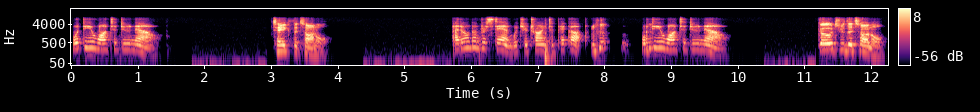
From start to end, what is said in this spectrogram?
What do you want to do now? Take the tunnel. I don't understand what you're trying to pick up. What do you want to do now? Go to the tunnel.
